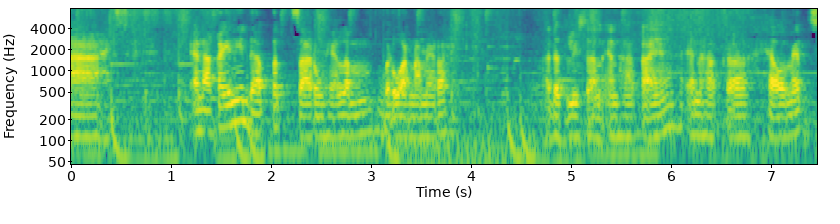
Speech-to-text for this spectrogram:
nah NHK ini dapat sarung helm berwarna merah. Ada tulisan NHK nya NHK Helmets.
